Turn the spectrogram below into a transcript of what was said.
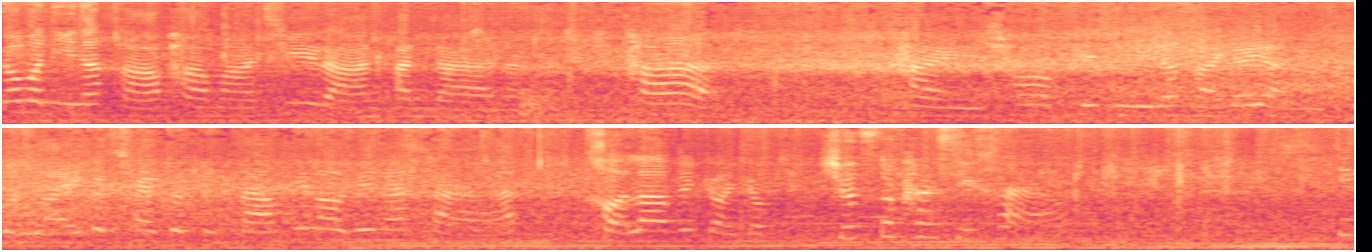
ก็วันนี้นะคะพามาที่ร้านอันดานะถ้าใครชอบคลิปนี้นะคะ ก็อย่าลืมกดไลค์กดแชร์กดติดตามให้เราด้วยนะคะ ขอลาไปก่อนกับชุดเสื้อผ้าสีขาว Thank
